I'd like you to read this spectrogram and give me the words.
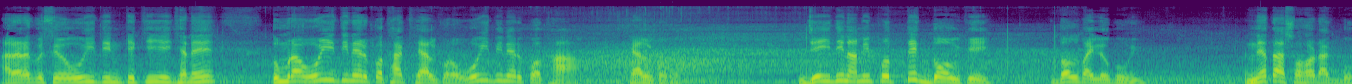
আর এরা কইছে, ওই দিনকে কি এখানে? তোমরা ওই দিনের কথা খেয়াল করো, ওই দিনের কথা খেয়াল করো। যেই দিন আমি প্রত্যেক দলকে দল পাইল কই? নেতা সহ ডাকবো।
